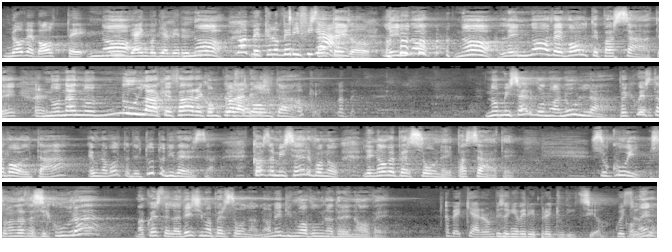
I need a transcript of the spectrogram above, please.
nove volte No, ritengo di avere... no, no perché l'ho verificato. State- Le no, no, le nove volte passate non hanno nulla a che fare con questa volta. Ok, vabbè. Non mi servono a nulla, perché questa volta è una volta del tutto diversa. Cosa mi servono le nove persone passate, su cui sono andata sicura, ma questa è la decima persona, non è di nuovo una delle nove. Vabbè, è chiaro, non bisogna avere il pregiudizio. Questo su-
